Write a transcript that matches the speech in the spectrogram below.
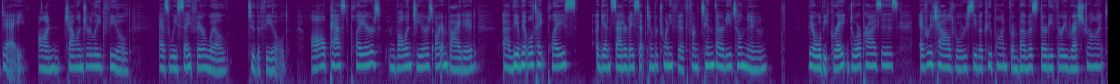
day on Challenger League Field as we say farewell to the field. All past players and volunteers are invited. Uh, the event will take place again Saturday, September 25th from 10:30 till noon. There will be great door prizes. Every child will receive a coupon from Bubba's 33 restaurant,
